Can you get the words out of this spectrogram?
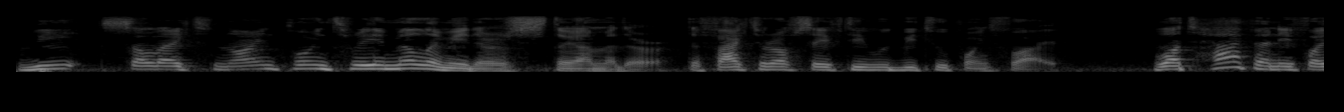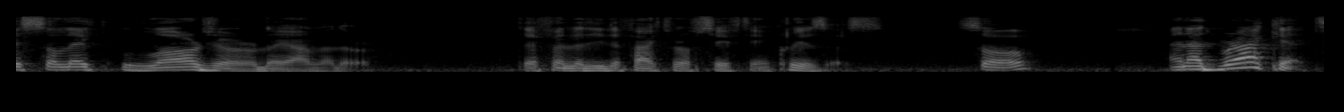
we select 9.3 millimeters diameter, the factor of safety would be 2.5. What happens if I select larger diameter? Definitely the factor of safety increases. So, and at bracket,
